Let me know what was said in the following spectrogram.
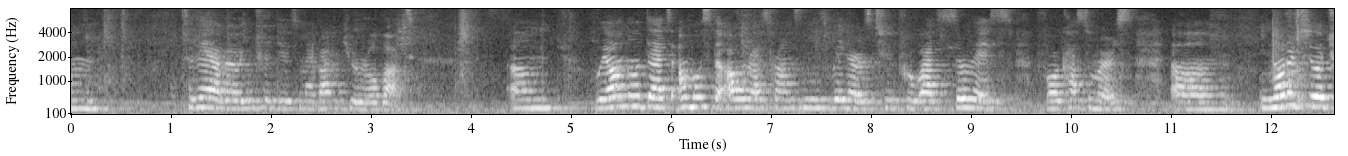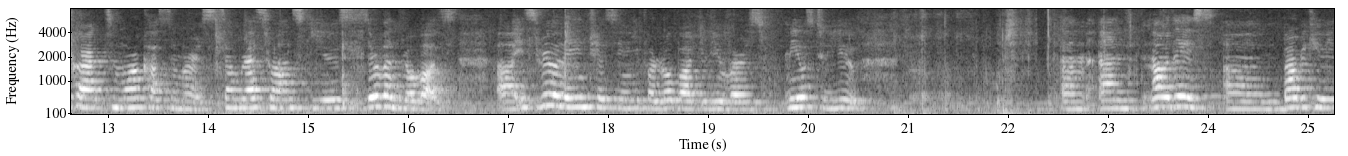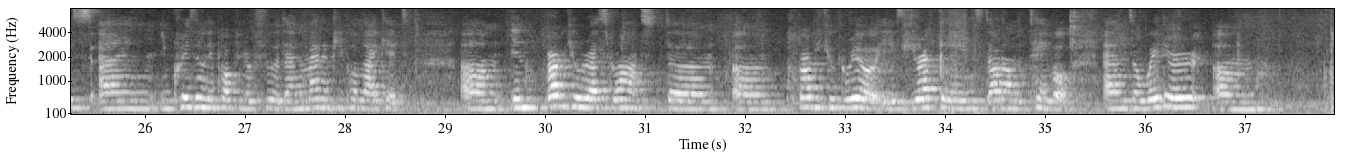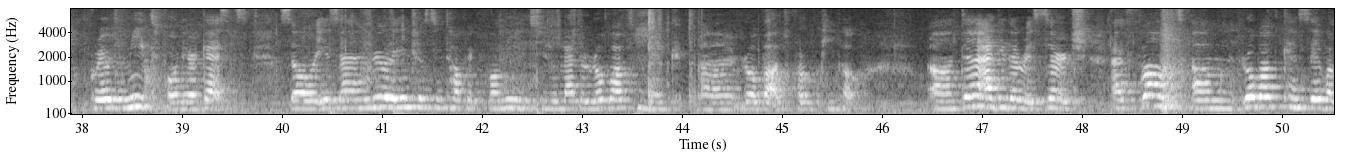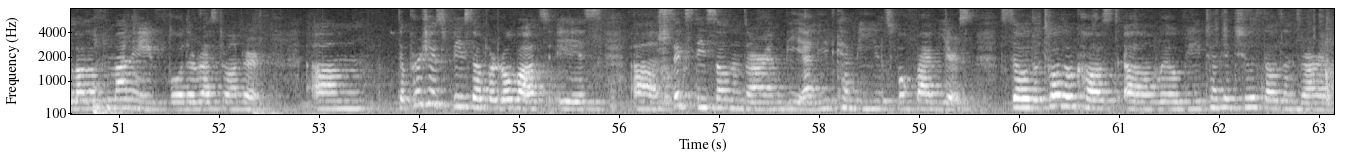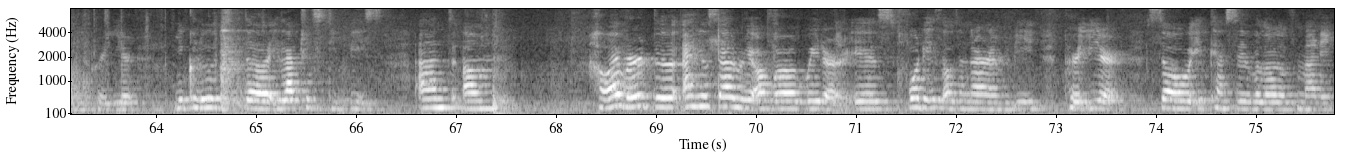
Um, today I will introduce my barbecue robot. Um, we all know that almost all restaurants need waiters to provide service for customers. Um, in order to attract more customers, some restaurants use servant robots. Uh, it's really interesting if a robot delivers meals to you. Um, and nowadays, um, barbecue is an increasingly popular food and many people like it. Um, in barbecue restaurants, the um, barbecue grill is directly installed on the table and the waiter um, grill the meat for their guests. So it's a really interesting topic for me to let the robot make a uh, robot for people. Uh, then I did a research. I found um, robot can save a lot of money for the restaurateur. Um, the purchase fees of a robot is uh, 60,000 RMB and it can be used for five years. So the total cost uh, will be 22,000 RMB per year, includes the electricity fees. And um, however, the annual salary of a waiter is 40,000 RMB per year, so it can save a lot of money.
